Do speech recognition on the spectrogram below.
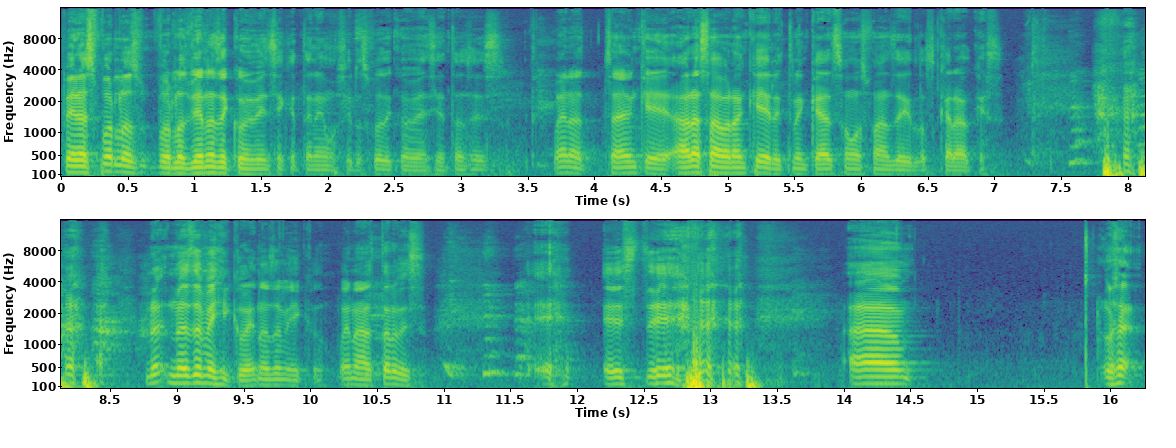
Pero es por los, por los viernes de convivencia que tenemos y los juegos de convivencia. Entonces, bueno, saben que ahora sabrán que Electronic Arts somos fans de los karaokes. no, es de México, ¿eh? No es de México. Bueno, tal vez. Eh, este. o sea,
